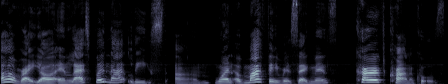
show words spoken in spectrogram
All right, y'all. And last but not least, um, one of my favorite segments, Curved Chronicles.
